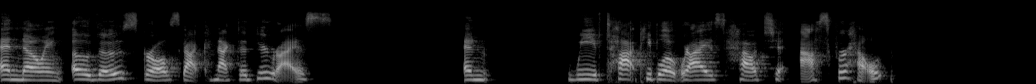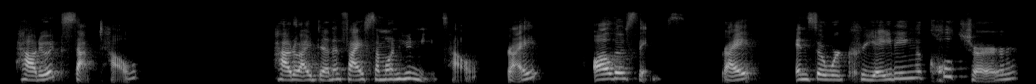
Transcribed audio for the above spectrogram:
and knowing, oh, those girls got connected through Rise. And we've taught people at Rise how to ask for help, how to accept help, how to identify someone who needs help, right? All those things, right? And so we're creating a culture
